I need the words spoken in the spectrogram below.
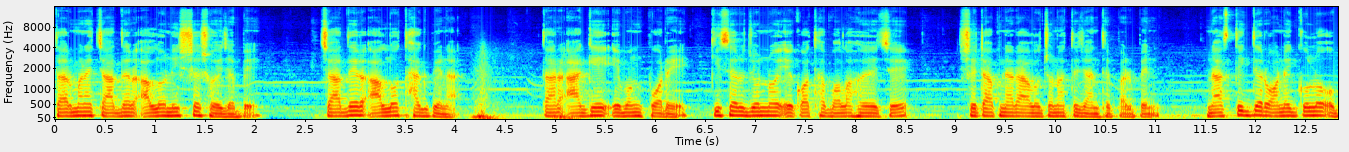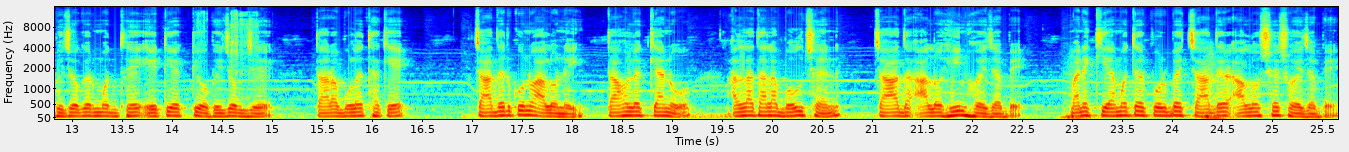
তার মানে চাঁদের আলো নিঃশেষ হয়ে যাবে। চাঁদের আলো থাকবে না। তার আগে এবং পরে কিসের জন্য এ কথা বলা হয়েছে, সেটা আপনারা আলোচনাতে জানতে পারবেন। নাস্তিকদের অনেকগুলো অভিযোগের মধ্যে এটি একটি অভিযোগ যে তারা বলে থাকে, চাঁদের কোনো আলো নেই। তাহলে কেন? আল্লাহ তালা বলছেন, চাঁদ আলোহীন হয়ে যাবে। মানে কিয়ামতের পূর্বে চাঁদের আলো শেষ হয়ে যাবে।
